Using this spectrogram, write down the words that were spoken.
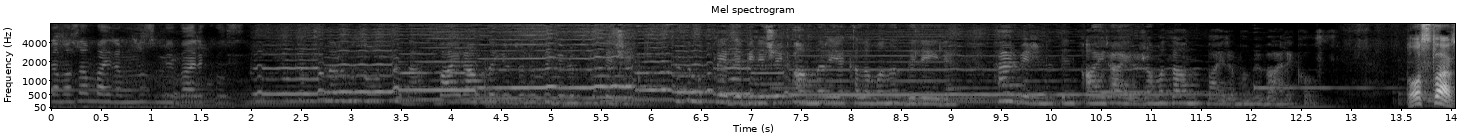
Ramazan bayramınız mübarek olsun. Sıkıntılarınız olsa da bayramda yüzünüzü gülümsetecek, sizi mutlu edebilecek anları yakalamanız dileğiyle her birinizin ayrı ayrı Ramazan bayramı mübarek olsun. Dostlar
